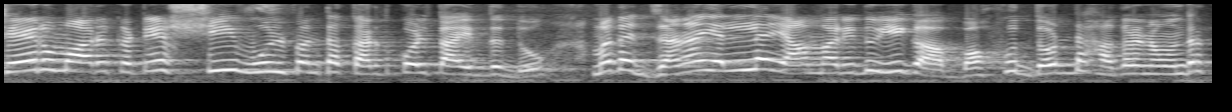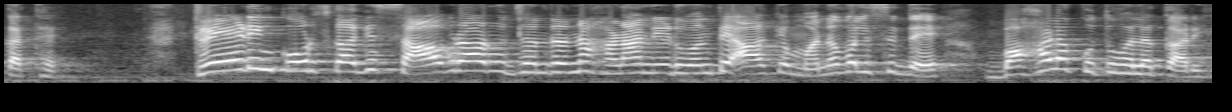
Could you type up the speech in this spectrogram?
ಷೇರು ಮಾರುಕಟ್ಟೆಯ ಶ್ರೀ ಉಲ್ಫ್ ಅಂತ ಕರೆದುಕೊಳ್ತಾ ಇದ್ದದ್ದು, ಮತ್ತೆ ಜನ ಎಲ್ಲ ಯಾಮಾರಿದು ಈಗ ಬಹು ದೊಡ್ಡ ಹಗರಣವೊಂದರ ಕಥೆ. ಟ್ರೇಡಿಂಗ್ ಕೋರ್ಸ್ಗಾಗಿ ಸಾವಿರಾರು ಜನರನ್ನ ಹಣ ನೀಡುವಂತೆ ಆಕೆ ಮನವೊಲಿಸಿದ್ದೆ ಬಹಳ ಕುತೂಹಲಕಾರಿ.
